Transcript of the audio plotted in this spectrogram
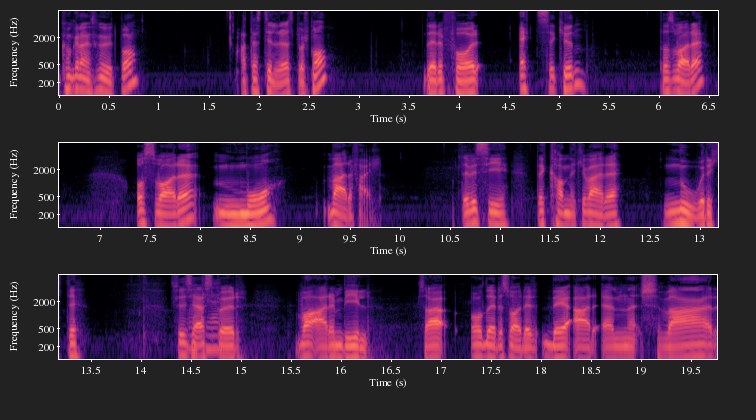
konkurransen går ut på at jeg stiller dere et spørsmål. Dere får ett sekund til å svare. Og svaret må være feil. Det vil si, det kan ikke være noe riktig. Så hvis jeg spør hva er en bil, er, og dere svarer det er en svær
